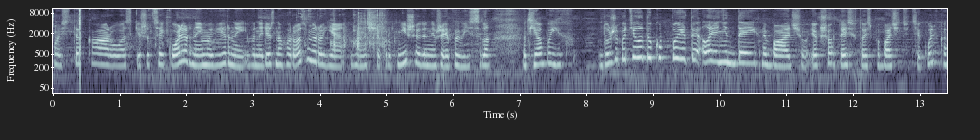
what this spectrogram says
Ось така розкіш. Цей колір неймовірний. Вони різного розміру є. У мене ще крупніший один, я вже я повісила. От я би їх дуже хотіла докупити, але я ніде їх не бачу. Якщо десь хтось побачить ці кульки,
